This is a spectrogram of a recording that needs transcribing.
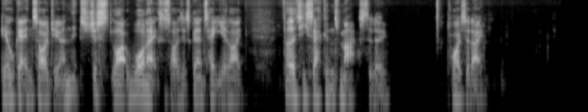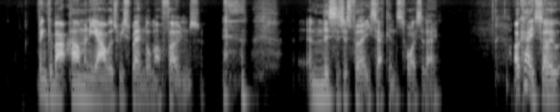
it'll get inside you. And it's just like one exercise. It's going to take you like 30 seconds max to do twice a day. Think about how many hours we spend on our phones. and this is just 30 seconds twice a day. Okay, so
